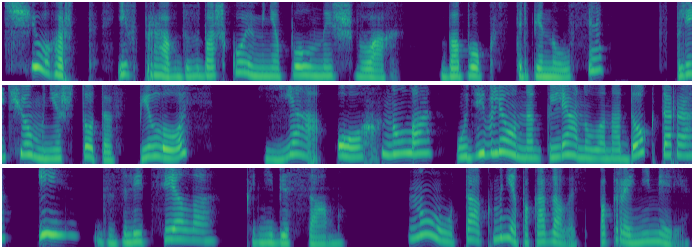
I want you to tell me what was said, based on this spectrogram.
черт!» И вправду с башкой у меня полный швах. Бабок встрепенулся. В плечо мне что-то впилось. Я охнула, удивленно глянула на доктора и взлетела к небесам. Ну, так мне показалось, по крайней мере.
